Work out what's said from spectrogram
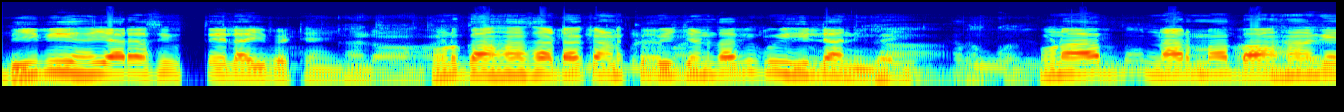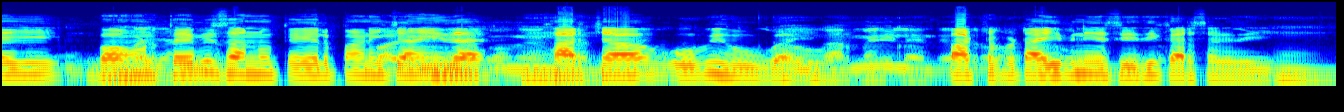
20-20000 ਅਸੀਂ ਉੱਤੇ ਲਾਈ ਬੈਠੇ ਹਾਂ ਜੀ। ਹੁਣ ਗਾਹਾਂ ਸਾਡਾ ਕਣਕ ਬੀਜਣ ਦਾ ਵੀ ਕੋਈ ਹਿੱਲਾ ਨਹੀਂ ਗਾ ਜੀ। ਹਾਂ ਬਿਲਕੁਲ ਹੁਣ ਆ ਨਰਮਾ ਬਾਹਾਂਗੇ ਜੀ। ਬਾਹਣ ਤੇ ਵੀ ਸਾਨੂੰ ਤੇਲ ਪਾਣੀ ਚਾਹੀਦਾ। ਹੈ। ਖਰਚਾ ਉਹ ਵੀ ਹੋਊਗਾ ਜੀ। ਪੱਟ ਪਟਾਈ ਵੀ ਨਹੀਂ ਅਸੀਂ ਇਹਦੀ ਕਰ ਸਕਦੇ ਜੀ। ਹੂੰ।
